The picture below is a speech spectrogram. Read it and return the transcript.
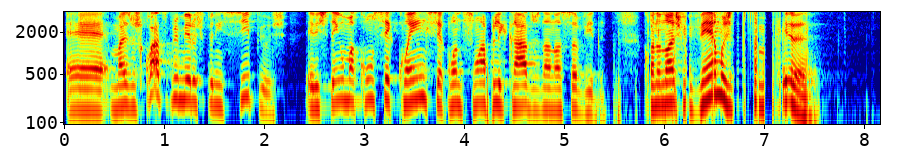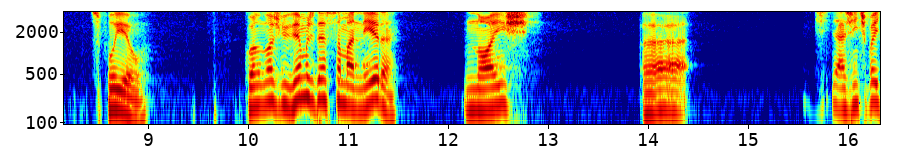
É, mas os quatro primeiros princípios, eles têm uma consequência quando são aplicados na nossa vida. Quando nós vivemos dessa maneira, isso fui eu. Quando nós vivemos dessa maneira, nós. Uh, a gente vai.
